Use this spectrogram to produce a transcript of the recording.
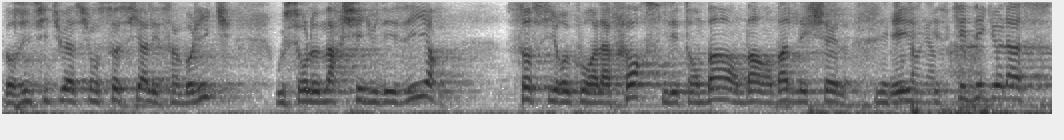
dans une situation sociale et symbolique où sur le marché du désir, sauf s'il recourt à la force, il est en bas, en bas, en bas de l'échelle. Et, ce qui est dégueulasse,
